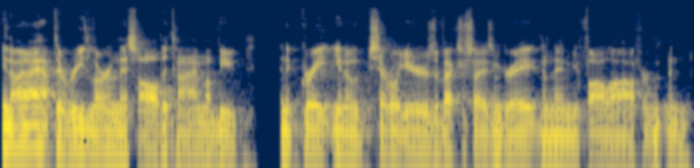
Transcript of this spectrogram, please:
you know, I have to relearn this all the time. I'll be in a great, you know, several years of exercising great, and then you fall off. Or, and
